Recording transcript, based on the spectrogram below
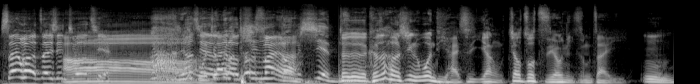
所以会有这些纠结啊。了解，来了，特殊贡献。对对对，可是核心的问题还是一样，叫做只有你这么在意。嗯。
